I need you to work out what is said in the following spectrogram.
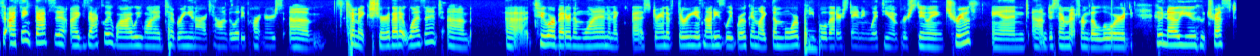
so i think that's uh, exactly why we wanted to bring in our accountability partners um, to make sure that it wasn't um, uh, two are better than one and a, a, strand of three is not easily broken like the more mm. people that are standing with you and pursuing truth and um, discernment from the lord who know you who trust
